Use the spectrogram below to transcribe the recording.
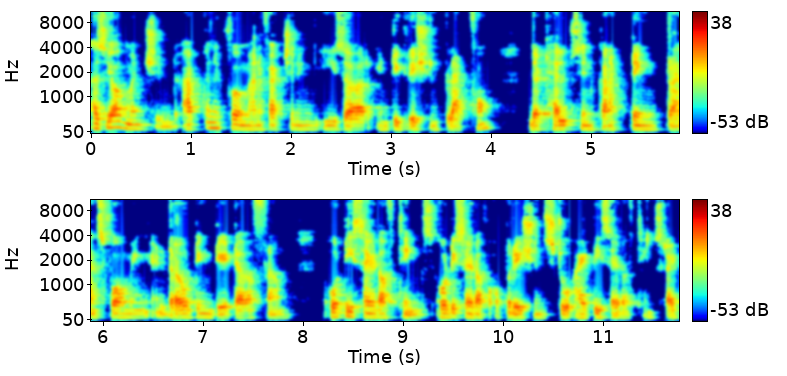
As Jörg mentioned, AppConnect for Manufacturing is our integration platform that helps in connecting, transforming, and routing data from OT side of things, OT side of operations to IT side of things, right?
